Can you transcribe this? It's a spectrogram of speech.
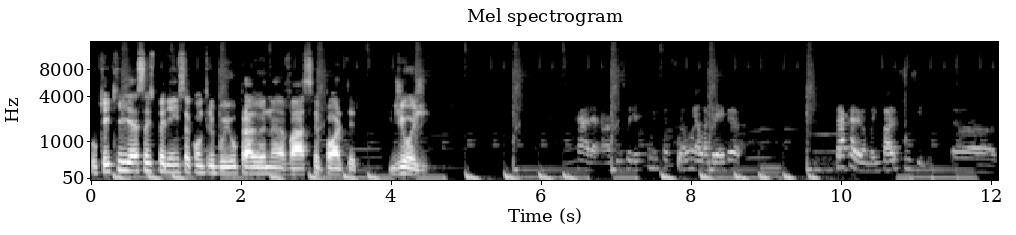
O que que essa experiência contribuiu para Ana Vaz, repórter de hoje? Cara, a assessoria de comunicação, ela agrega pra caramba, em vários sentidos. Ah,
